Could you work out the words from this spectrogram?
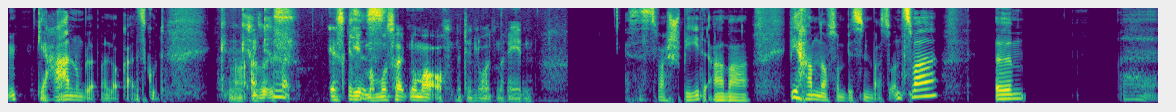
Ja, nun bleibt mal locker, alles gut. Genau, also es, es geht, es man muss halt nur mal auch mit den Leuten reden. Es ist zwar spät, aber wir haben noch so ein bisschen was. Und zwar ähm, äh,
